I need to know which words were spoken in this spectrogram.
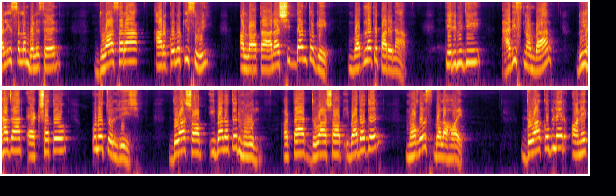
আলি সাল্লাম বলেছেন, দোয়া ছাড়া আর কোনো কিছুই আল্লাহ তালার সিদ্ধান্তকে বদলাতে পারে না। তিরমিজি হাদিস নম্বর দুই হাজার একশত উনচল্লিশ। দোয়া সব ইবাদতের মূল, অর্থাৎ দোয়া সব ইবাদতের মগজ বলা হয়। দোয়া কবুলের অনেক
